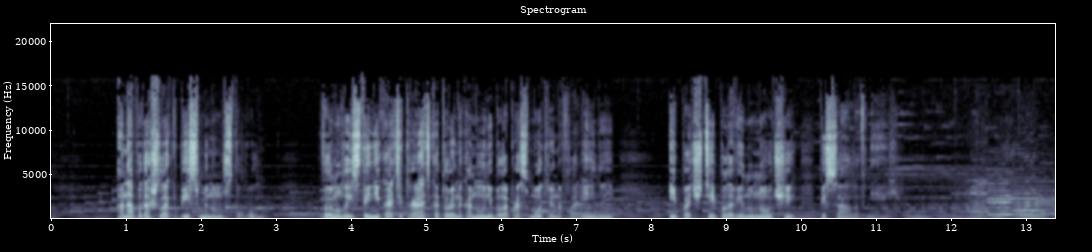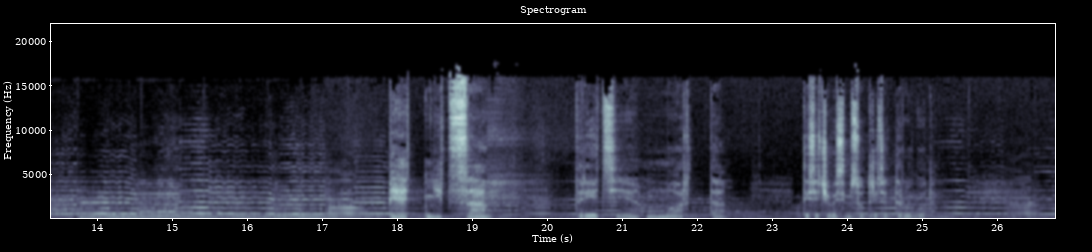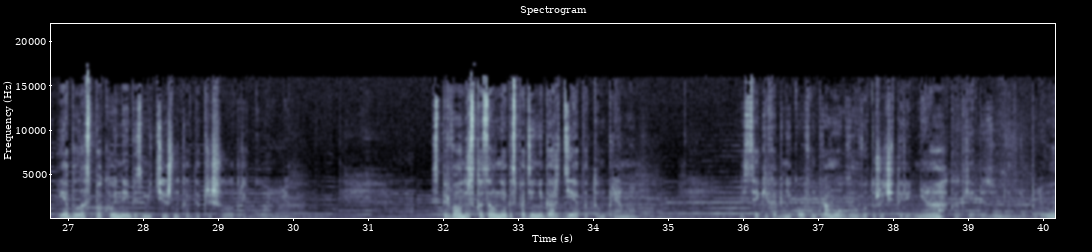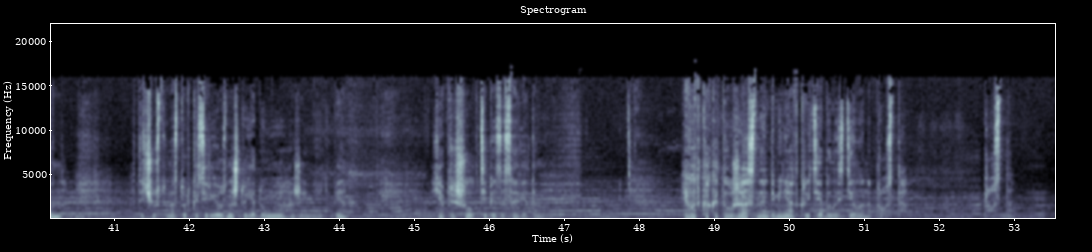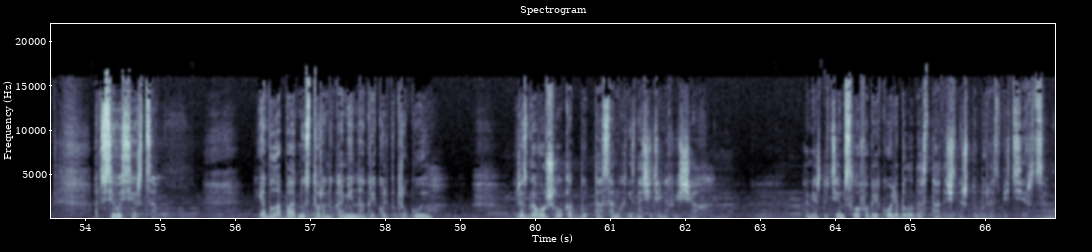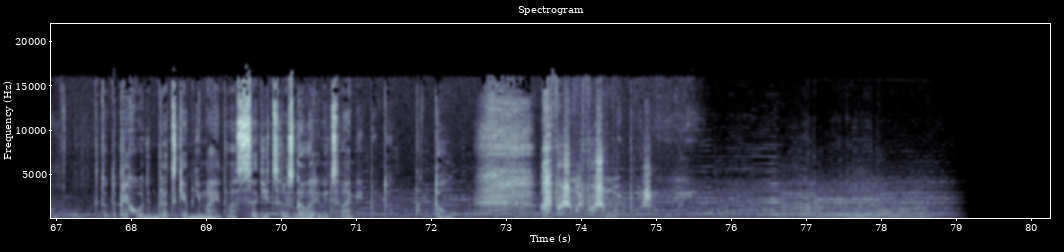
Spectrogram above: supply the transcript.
она подошла к письменному столу, вынула из тайника тетрадь, которая накануне была просмотрена Флориной, и почти половину ночи писала в ней. Пятница, 3 марта, 1832 год. Я была спокойна и безмятежна, когда пришел Агриколле. Сперва он рассказал мне о господине Горде, а потом прямо, без всяких обиняков, он промолвил, вот уже четыре дня, как я безумно влюблен. Это чувство настолько серьезно, что я думаю о женитьбе. Я пришел к тебе за советом. И вот как это ужасное для меня открытие было сделано просто. Просто. От всего сердца. Я была по одну сторону камина, а Гриколь по другую. разговор шел как будто о самых незначительных вещах. А между тем слов Агриколя было достаточно, чтобы разбить сердце. Кто-то приходит, братски обнимает вас, садится, разговаривает с вами, и потом, потом... Ой, боже мой, боже мой,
